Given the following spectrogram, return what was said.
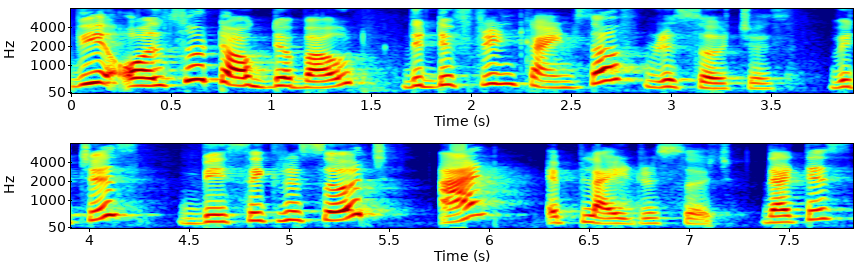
We also talked about the different kinds of researches which is basic research and applied research. That is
